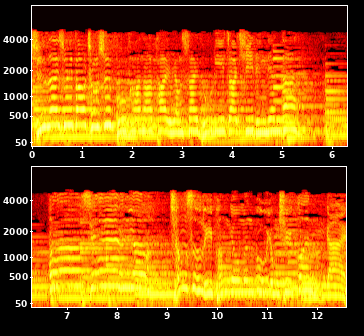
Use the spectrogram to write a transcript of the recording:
十来岁到城市，不怕那太阳晒，独立在七零年代。发现呀，城市里朋友们不用去灌溉，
